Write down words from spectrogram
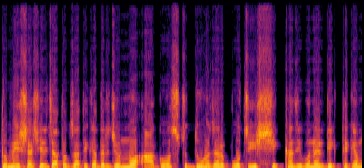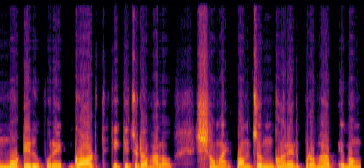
তো মেষ রাশির জাতক জাতিকাদের জন্য আগস্ট দু হাজার পঁচিশ শিক্ষা জীবনের দিক থেকে মোটের উপরে গড় থেকে কিছুটা ভালো সময়। পঞ্চম ঘরের প্রভাব এবং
